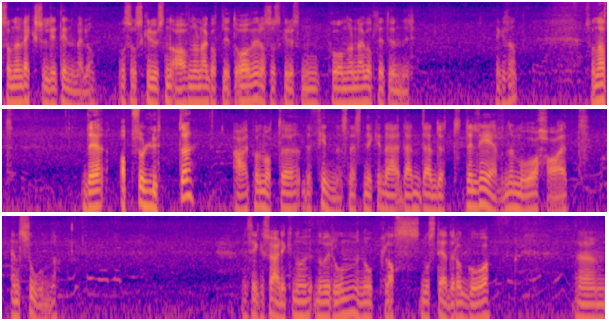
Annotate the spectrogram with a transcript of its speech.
som den veksler litt innimellom. Og så skrus den av når den har gått litt over, og så skrus den på når den har gått litt under. Ikke sant? Sånn at det absolutte er på en måte Det finnes nesten ikke. Det er, det er, det er dødt. Det levende må ha et, en sone. Hvis ikke så er det ikke noe, noe rom, noe plass, noen steder å gå. Um,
